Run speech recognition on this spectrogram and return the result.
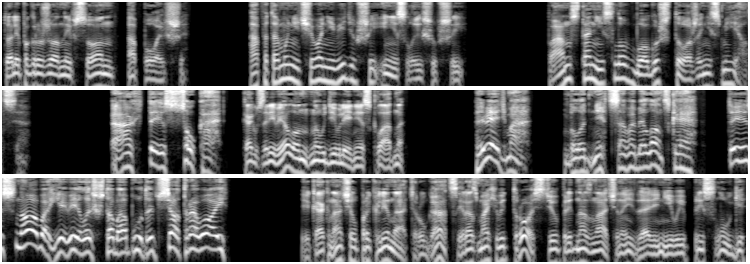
то ли погруженный в сон о Польше, а потому ничего не видевший и не слышавший. Пан Станислав Богуш тоже не смеялся. «Ах ты, сука!» — как взревел он на удивление складно. «Ведьма! Блудница Вавилонская! Ты снова явилась, чтобы опутать все травой и как начал проклинать, ругаться и размахивать тростью, предназначенной для ленивой прислуги.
